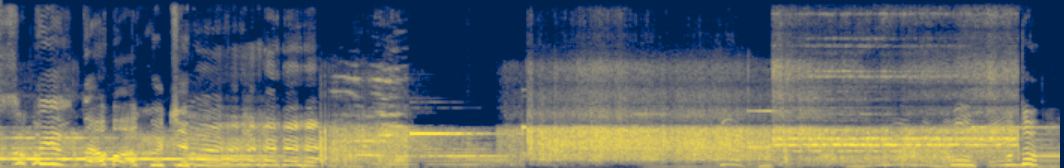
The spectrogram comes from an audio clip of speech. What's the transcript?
Swim daw ako dyan. oh, punta.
